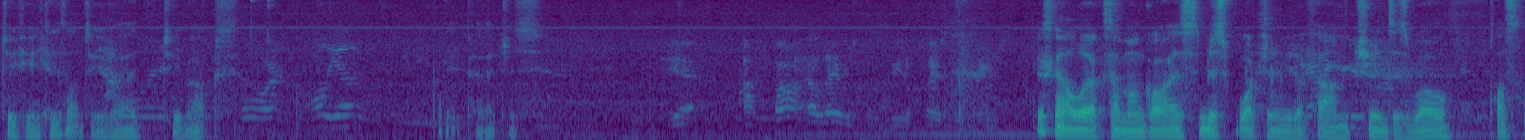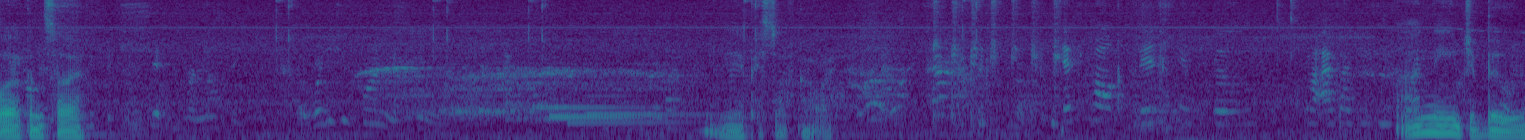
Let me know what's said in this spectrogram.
Two fifty is not too bad. Two bucks. Probably purchase. Just gonna lurk some guys. I'm just watching a bit of um, tunes as well, plus lurking. So yeah, pissed off. Go away. I you need your boo.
